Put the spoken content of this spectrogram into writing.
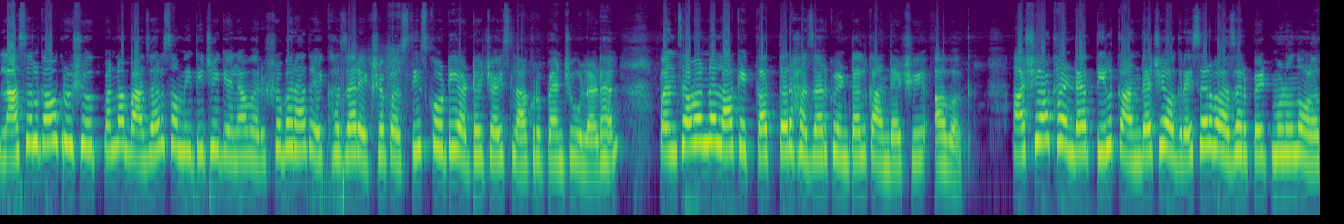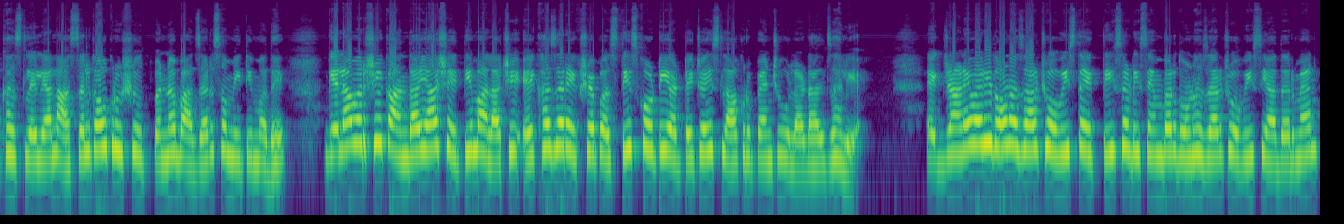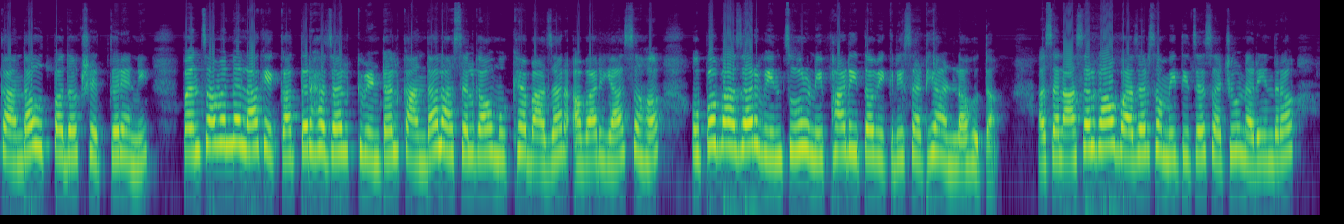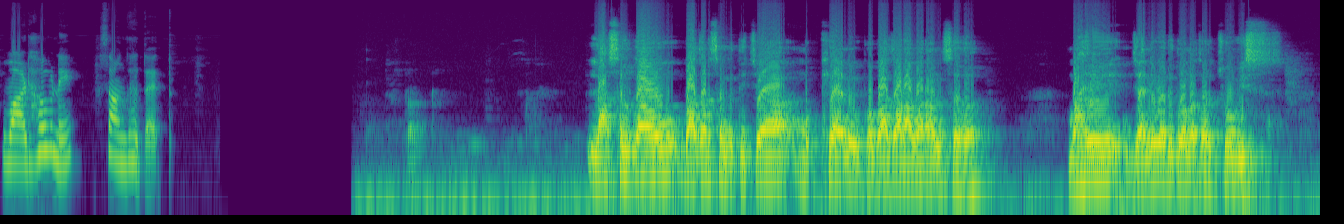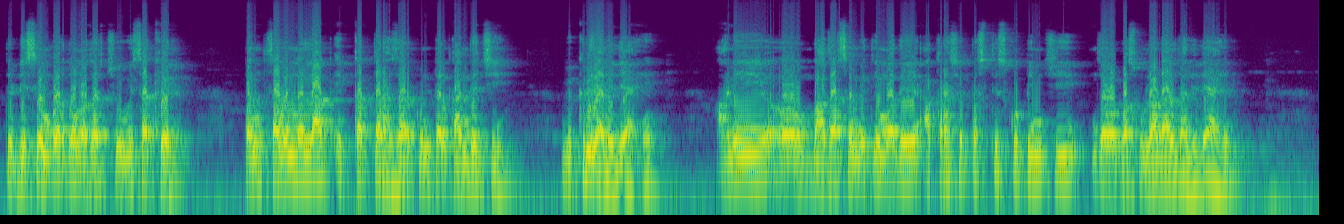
लासलगाव कृषी उत्पन्न बाजार समितीची गेल्या वर्षभरात एक हजार एकशे पस्तीस कोटी अठ्ठेचाळीस लाख रुपयांची उलाढाल पंचावन्न लाख एकाहत्तर हजार क्विंटल कांद्याची आवक. आशिया खंडातील कांद्याची अग्रेसर बाजारपेठ म्हणून ओळख असलेल्या लासलगाव कृषी उत्पन्न बाजार समितीमध्ये गेल्या वर्षी कांदा या शेतीमालाची एक हजार एकशे पस्तीस कोटी अठ्ठेचाळीस लाख रुपयांची उलाढाल झाली आहे. एक जानेवारी दोन हजार चोवीस ते एकतीस डिसेंबर दोन हजार चोवीस या दरम्यान कांदा उत्पादक शेतकऱ्यांनी पंचावन्न लाख एकाहत्तर हजार क्विंटल कांदा लासलगाव मुख्य बाजार आवार यासह उपबाजार विंचूर निफाड इथं विक्रीसाठी आणला होता. असं लासलगाव बाजार समितीचे सचिव नरेंद्र वाढवणे सांगत आहेत. लासलगाव बाजार समितीच्या मुख्य आणि उपबाजार आवारांसह माहे जानेवारी दोन हजार चोवीस ते डिसेंबर दोन हजार चोवीस अखेर पंचावन्न लाख एकाहत्तर हजार क्विंटल कांद्याची विक्री झालेली आहे. आणि बाजार समितीमध्ये अकराशे पस्तीस कोटींची जवळपास उलाढाल झालेली आहे.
